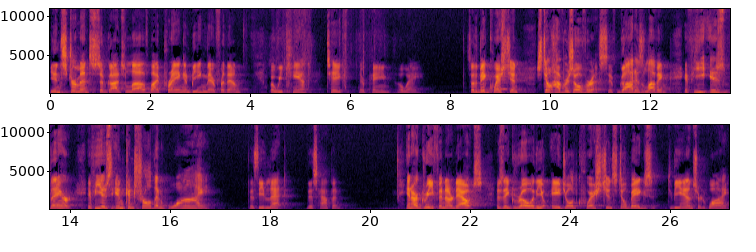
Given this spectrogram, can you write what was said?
instruments of God's love by praying and being there for them, but we can't take their pain away. So the big question still hovers over us. If God is loving, if He is there, if He is in control, then why does He let this happen? In our grief and our doubts, as they grow, the age old question still begs to be answered why?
